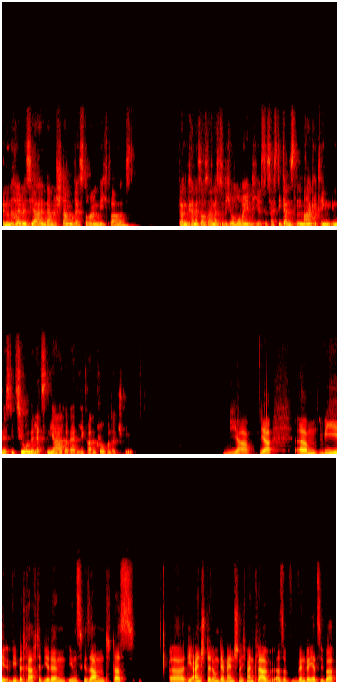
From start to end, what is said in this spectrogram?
Wenn du ein halbes Jahr in deinem Stammrestaurant nicht warst, dann kann es auch sein, dass du dich umorientierst. Das heißt, die ganzen Marketing-Investitionen der letzten Jahre werden hier gerade im Klo runtergespült. Ja, ja. Ähm, wie, wie betrachtet ihr denn insgesamt das äh, die Einstellung der Menschen. Ich meine, klar, also wenn wir jetzt über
